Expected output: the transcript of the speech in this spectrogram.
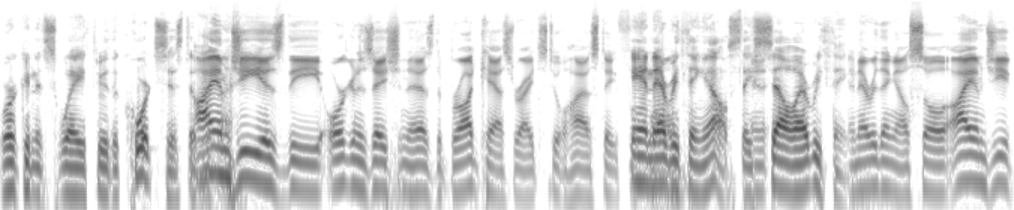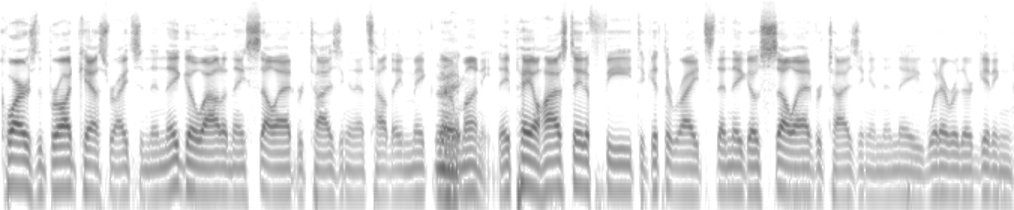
working its way through the court system. IMG is the organization that has the broadcast rights to Ohio State football and everything else. They And- sell everything. and everything else. So IMG acquires the broadcast rights, and then they go out and they sell advertising, and that's how they make their Right. money. They pay Ohio State a fee to get the rights, then they go sell advertising, and then they whatever they're getting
